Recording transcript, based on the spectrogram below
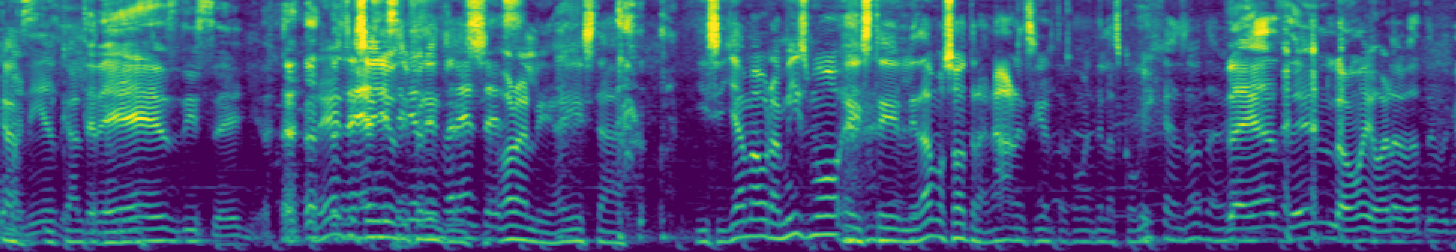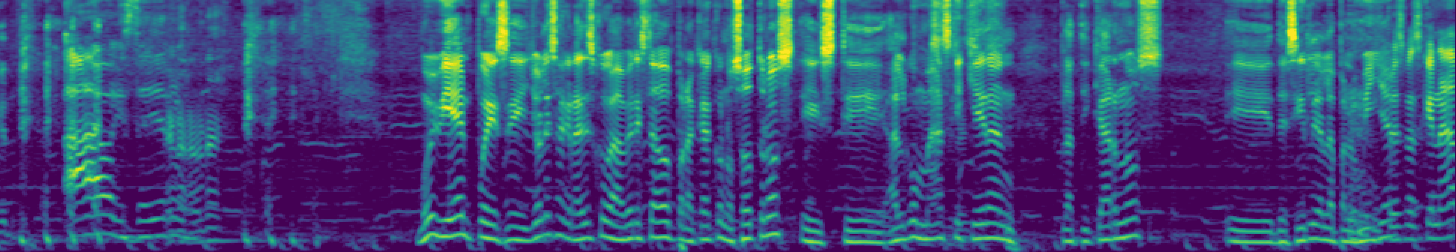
calcomanías y de calca Tres diseños. Tres Tres diseños diseños diferentes. diferentes. Órale, ahí está. Y si llama ahora mismo, este, le damos otra. No, no es cierto, como el de las cobijas, ¿no? También. Lo vamos a llevar al bate porque... Ah, que está bien. Muy bien, pues eh, yo les agradezco haber estado por acá con nosotros. Este, algo más que quieran platicarnos, eh, decirle a la palomilla. Pues más que nada,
